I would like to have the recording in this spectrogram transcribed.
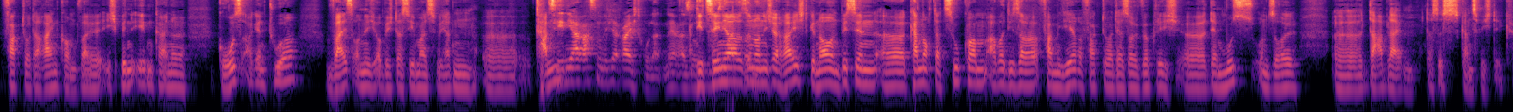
Faktor da reinkommt, weil ich bin eben keine Großagentur, weiß auch nicht, ob ich das jemals werden äh, kann. Zehn Jahre hast du nicht erreicht, Roland. Ne? Also Die zehn Jahre sind noch nicht erreicht, genau. Ein bisschen äh, kann noch dazukommen, aber dieser familiäre Faktor, der soll wirklich, äh, der muss und soll äh, da bleiben. Das ist ganz wichtig.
